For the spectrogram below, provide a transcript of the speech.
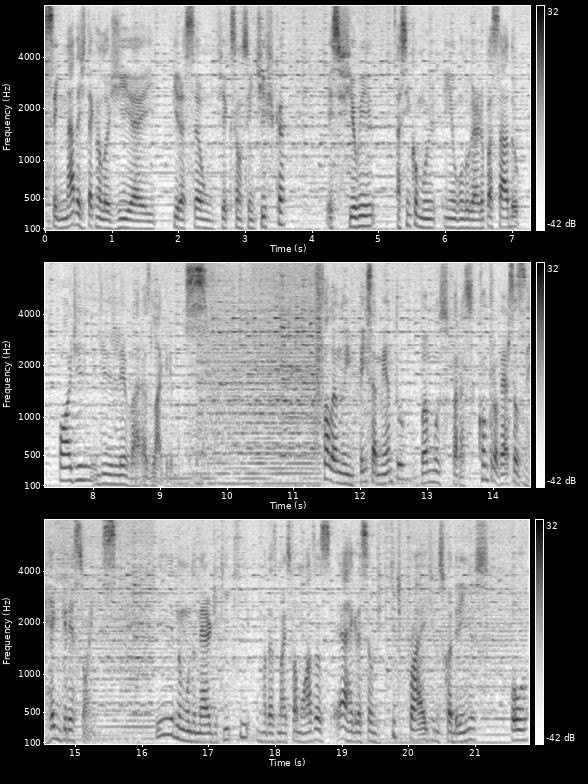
Sem nada de tecnologia e piração, ficção científica, esse filme, assim como em algum lugar do passado, pode lhe levar às lágrimas. Falando em pensamento, vamos para as controversas regressões. E no mundo nerd geek, uma das mais famosas é a regressão de Kit Pride nos quadrinhos ou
